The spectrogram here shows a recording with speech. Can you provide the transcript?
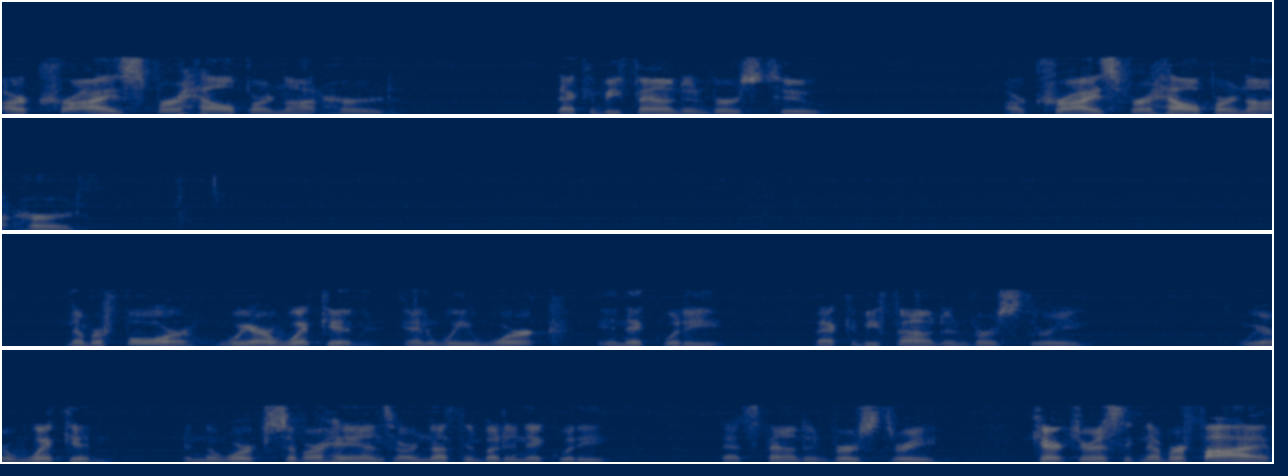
our cries for help are not heard. That can be found in verse 2. Our cries for help are not heard. Number four, we are wicked and we work iniquity. That can be found in verse 3. We are wicked and the works of our hands are nothing but iniquity. That's found in verse 3. Characteristic number five,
